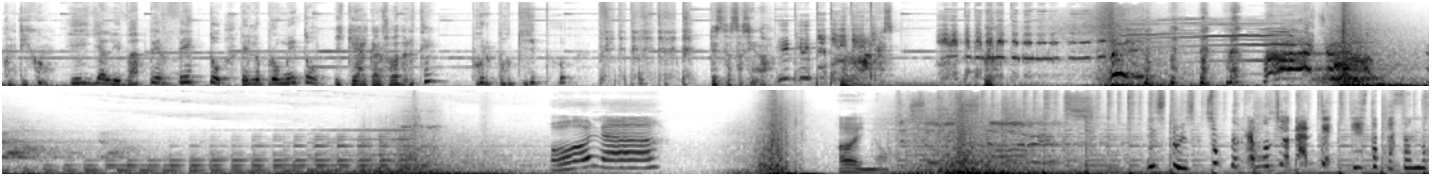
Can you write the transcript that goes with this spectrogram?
contigo. Ella le va perfecto, te lo prometo. ¿Y qué alcanzó a verte? Por poquito. ¿Qué estás haciendo? No lo hagas. Hola. Ay, no. Esto es súper emocionante. ¿Qué está pasando?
